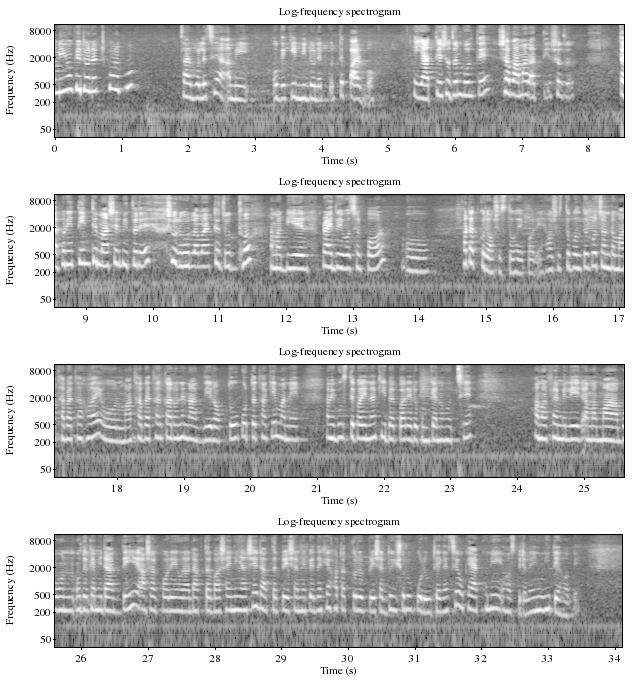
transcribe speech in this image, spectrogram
আমি ওকে ডোনেট করব। স্যার বলেছে আমি ওকে কিডনি ডোনেট করতে পারব। এই আত্মীয় স্বজন বলতে সব আমার আত্মীয় স্বজন। তারপরে এই তিনটে মাসের ভিতরে শুরু হলো আমার একটা যুদ্ধ। আমার বিয়ের প্রায় দুই বছর পর ও হঠাৎ করে অসুস্থ হয়ে পড়ে। অসুস্থ বলতে প্রচণ্ড মাথা ব্যথা হয়। ওর মাথা ব্যথার কারণে নাক দিয়ে রক্তও পড়তে থাকে। মানে আমি বুঝতে পারি না কি ব্যাপার, এরকম কেন হচ্ছে। আমার ফ্যামিলির, আমার মা, বোন ওদেরকে আমি ডাক দিই। আসার পরে ওরা ডাক্তার বাসায় নিয়ে আসে। ডাক্তার প্রেশার মেপে দেখে হঠাৎ করে ওর প্রেশার দুইশোর উপরে উঠে গেছে। ওকে এখনই হসপিটালে নিতে হবে।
